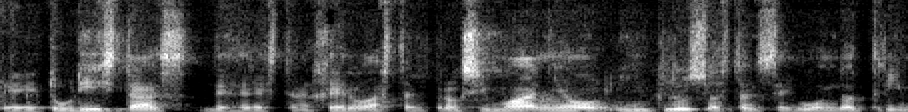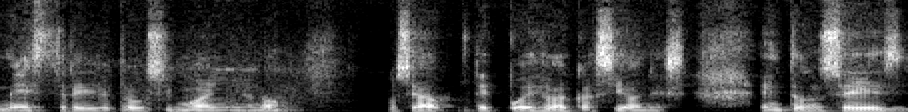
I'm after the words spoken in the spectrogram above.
eh, turistas desde el extranjero hasta el próximo año, incluso hasta el segundo trimestre del próximo año, ¿no? O sea, después de vacaciones. Entonces,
